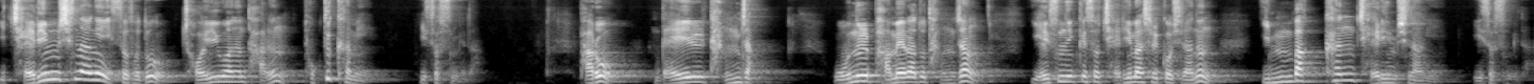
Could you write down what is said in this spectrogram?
이 재림 신앙에 있어서도 저희와는 다른 독특함이 있었습니다. 바로 내일 당장, 오늘 밤에라도 당장 예수님께서 재림하실 것이라는 임박한 재림 신앙이 있었습니다.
